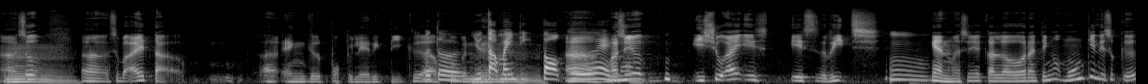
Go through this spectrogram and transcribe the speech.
Uh, so uh, sebab I tak uh, angle popularity ke apa betul benda you tak main TikTok ke Ah, kan Maksudnya isu I is is reach. Hmm. Kan maksudnya kalau orang tengok mungkin dia suka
